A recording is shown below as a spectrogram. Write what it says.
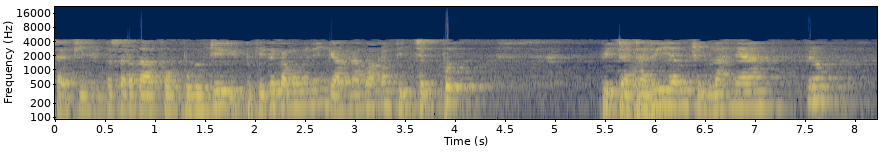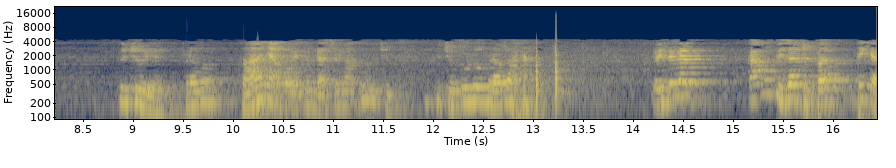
jadi peserta bom bunuh diri, begitu kamu meninggal, kamu akan dijemput bidadari yang jumlahnya berapa? Tujuh ya? Berapa? Banyak kok itu, tidak cuma tujuh. Tujuh puluh berapa? itu kan kamu bisa debat tiga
